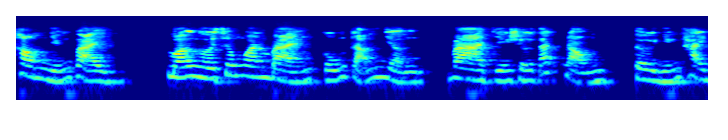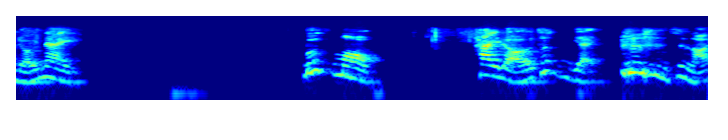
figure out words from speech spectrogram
Không những vậy, mọi người xung quanh bạn cũng cảm nhận và chịu sự tác động từ những thay đổi này. Bước 1 thay đổi thức dậy. Xin lỗi.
